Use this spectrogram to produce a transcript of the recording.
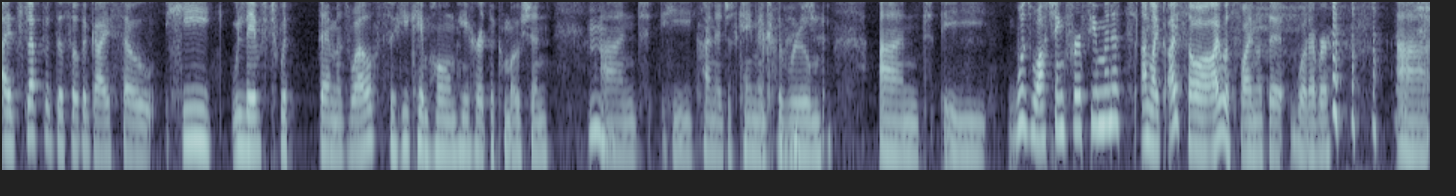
I'd slept with this other guy, so he lived with them as well. So he came home, he heard the commotion, and he kind of just came into the room, and he was watching for a few minutes. And like I saw, I was fine with it, whatever. uh,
